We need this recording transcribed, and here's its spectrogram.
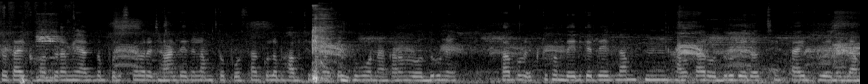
তো তাই ঘর ধরে আমি একদম পরিষ্কার করে ঝাড় দিয়ে নিলাম। তো পোশাকগুলো ভাবছিলাম হয়তো ধুবো না, কারণ রোদ্রু নেই। তারপর একটুক্ষণ দেরিতে দেখলাম হালকা রোদ্রু বেরোচ্ছে, তাই ধুয়ে নিলাম।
